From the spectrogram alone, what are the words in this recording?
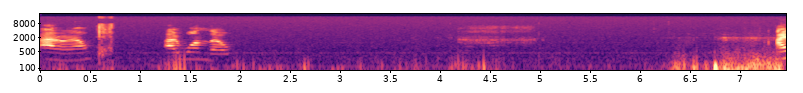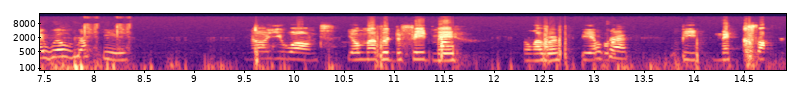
I don't know. I won though. I will wreck you. No, you won't. You'll never defeat me. You'll never be Oh able crap. to beat Nick Crumpet.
